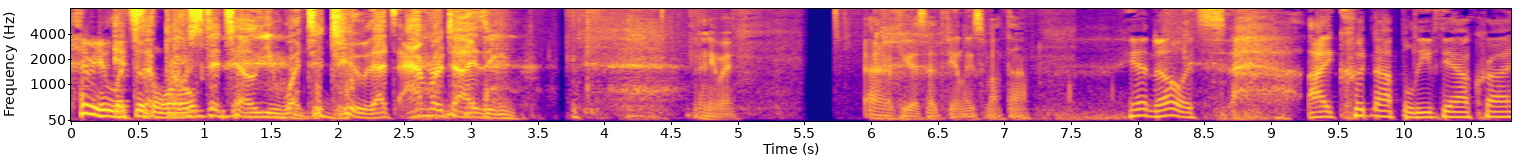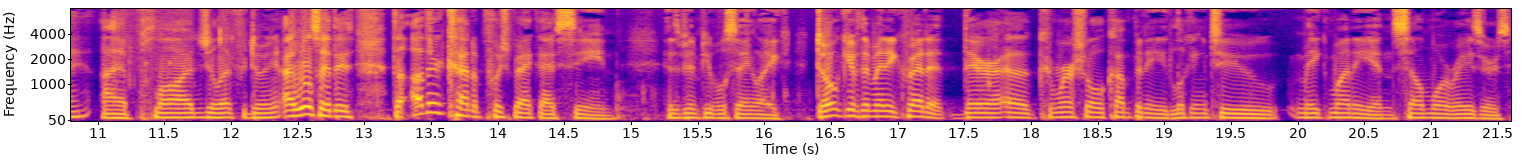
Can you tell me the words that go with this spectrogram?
have you looked It's at the world? supposed to tell you what to do. That's advertising. anyway, I don't know if you guys had feelings about that. Yeah, no, it's. I could not believe the outcry. I applaud Gillette for doing it. I will say there's the other kind of pushback I've seen has been people saying like, "Don't give them any credit. They're a commercial company looking to make money and sell more razors."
